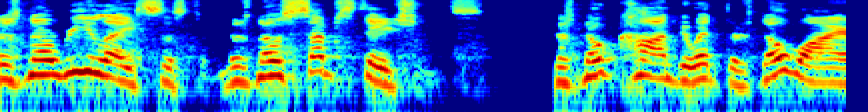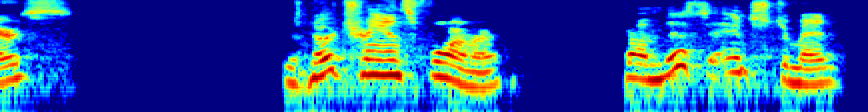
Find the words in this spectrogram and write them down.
there's no relay system, there's no substations, there's no conduit, there's no wires, there's no transformer. From this instrument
